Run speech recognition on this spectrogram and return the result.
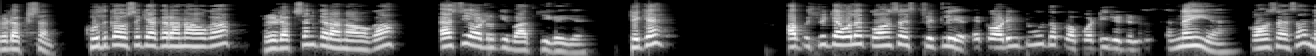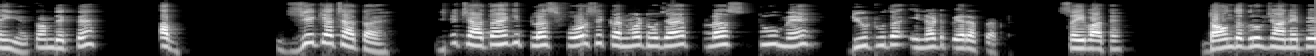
रिडक्शन खुद का उसे क्या कराना होगा? रिडक्शन कराना होगा। ऐसी ऑर्डर की बात की गई है। ठीक है? अब इसमें क्या बोला कौन सा strictly according to the property return नहीं है। कौन सा ऐसा नहीं है? तो हम देखते हैं। अब, ये क्या चाहता है? ये चाहता है कि प्लस फोर से कन्वर्ट हो जाए प्लस टू में due to the inert pair effect सही बात है। डाउन द ग्रुप जाने पे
